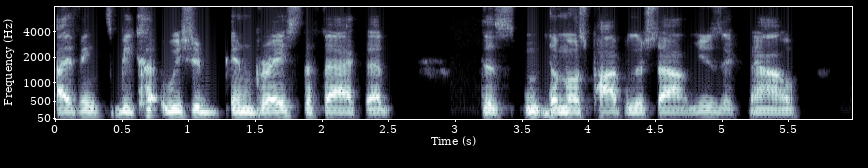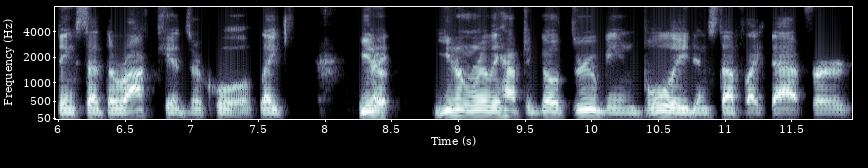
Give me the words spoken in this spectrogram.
i think because we should embrace the fact that this the most popular style of music now thinks that the rock kids are cool. Like you Right. don't you don't really have to go through being bullied and stuff like that for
